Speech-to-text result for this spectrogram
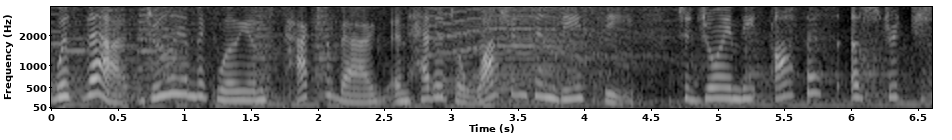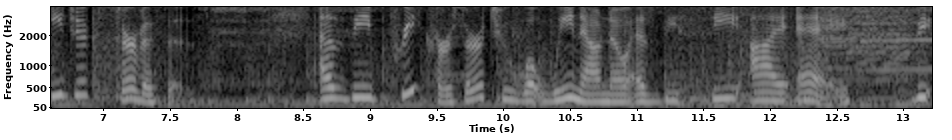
With that, Julia McWilliams packed her bags and headed to Washington, D.C. to join the Office of Strategic Services. As the precursor to what we now know as the CIA, the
